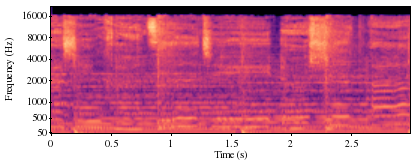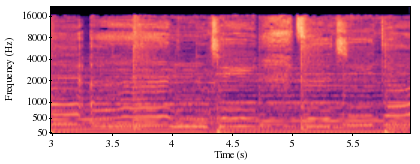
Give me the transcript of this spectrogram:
小心和自己，有时太安静，自己都。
